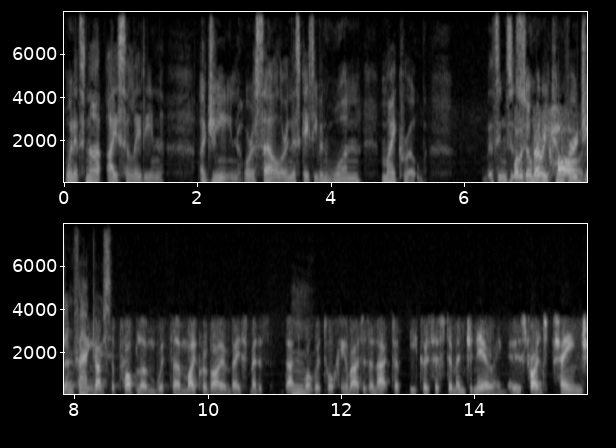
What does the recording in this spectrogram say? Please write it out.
when it's not isolating? A gene or a cell, or in this case, even one microbe. It seems well, so many converging hard. factors. I think that's the problem with uh, microbiome-based medicine. That mm. what we're talking about is an act of ecosystem engineering. It is trying to change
